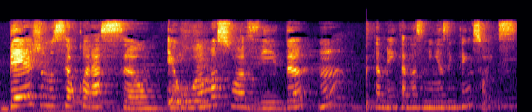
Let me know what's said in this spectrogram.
Beijo no seu coração. Eu amo a sua vida. Hum? Também está nas minhas intenções.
